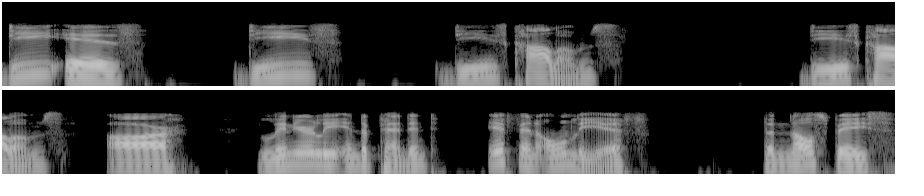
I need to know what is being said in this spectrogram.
D is D's D's columns D's columns are linearly independent if and only if the null space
